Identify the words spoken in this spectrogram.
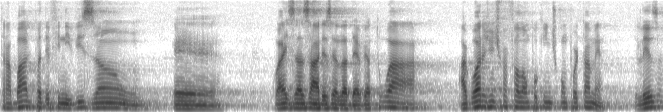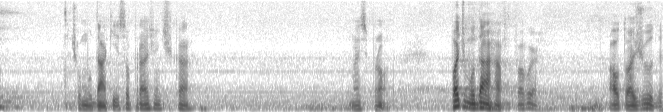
trabalho para definir visão, é, quais as áreas ela deve atuar. Agora a gente vai falar um pouquinho de comportamento, beleza? Deixa eu mudar aqui só para a gente ficar mais pronto. Pode mudar, Rafa, por favor? Autoajuda.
